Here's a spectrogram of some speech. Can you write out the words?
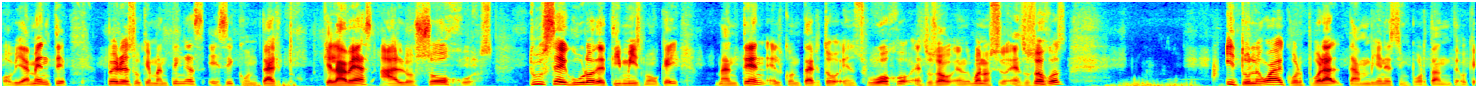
obviamente, pero eso, que mantengas ese contacto, que la veas a los ojos, tú seguro de ti mismo, ¿ok? Mantén el contacto en su ojo, en sus, bueno, en sus ojos. Y tu lenguaje corporal también es importante, ¿ok?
